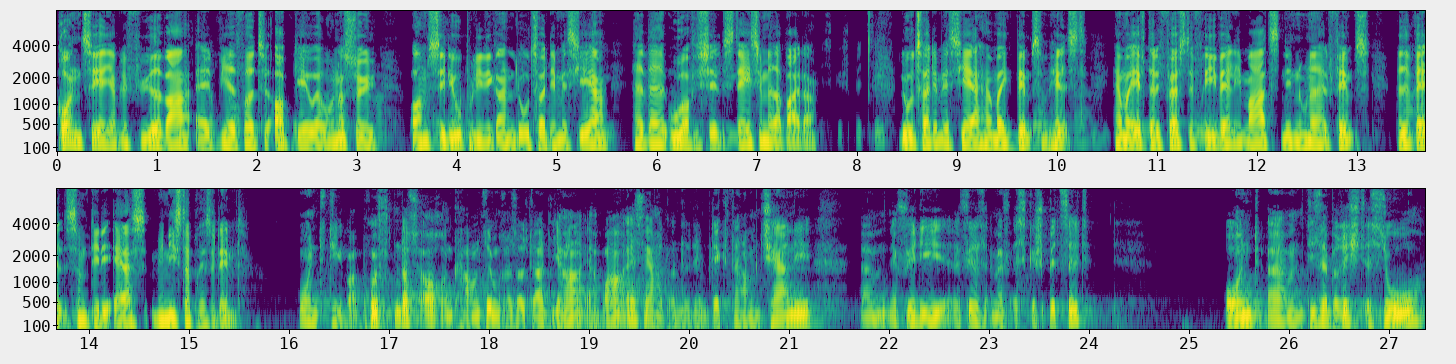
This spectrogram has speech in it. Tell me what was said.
Grunden til, at jeg blev fyret, var, at vi havde fået til opgave at undersøge, om CDU-politikeren Lothar de Maizière havde været uofficiel Stasi-medarbejder. Lothar de Maizière, han var ikke hvem som helst. Han var efter det første frivalg i marts 1990 blevet valgt som DDR's ministerpræsident. Und die überprüften das auch und kamen zum Resultat, ja, er war es. Er hat unter dem Decknamen Czerny ähm, für, die, für das MFS gespitzelt. Und ähm, dieser Bericht ist so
